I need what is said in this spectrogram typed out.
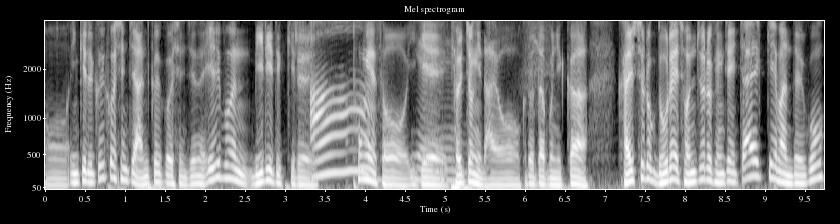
어 인기를 끌 것인지 안 끌 것인지는 1분 미리 듣기를 아. 통해서 이게 예. 결정이 나요. 그러다 보니까 갈수록 노래 전주를 굉장히 짧게 만들고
